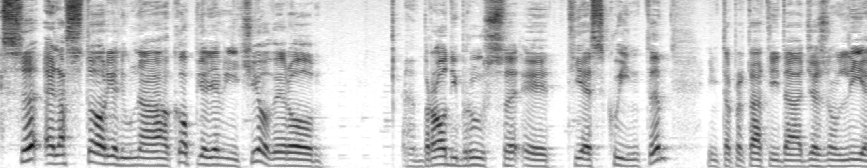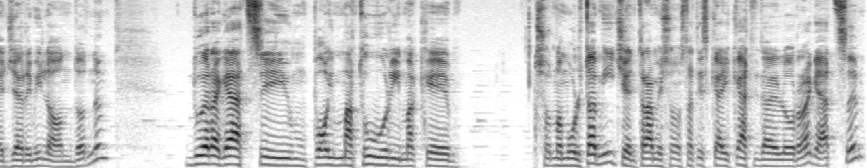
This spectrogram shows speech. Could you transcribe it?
X è la storia di una coppia di amici, ovvero Brody Bruce e T.S. Quint, interpretati da Jason Lee e Jeremy London. Due ragazzi un po' immaturi ma che sono molto amici, entrambi sono stati scaricati dalle loro ragazze,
